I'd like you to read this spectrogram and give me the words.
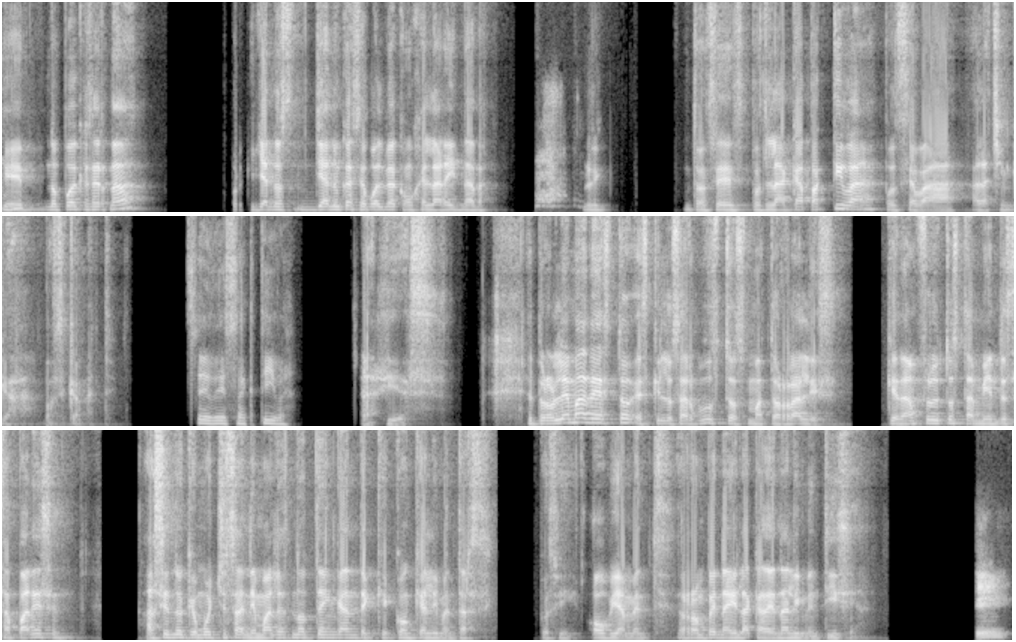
que no puede crecer nada porque ya, no, ya nunca se vuelve a congelar ahí nada. Entonces, pues la capa activa pues se va a la chingada, básicamente. Se desactiva. Así es. El problema de esto es que los arbustos matorrales que dan frutos también desaparecen, haciendo que muchos animales no tengan de qué, con qué alimentarse. Pues sí, obviamente, rompen ahí la cadena alimenticia. Sí.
